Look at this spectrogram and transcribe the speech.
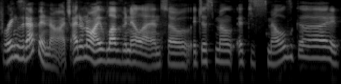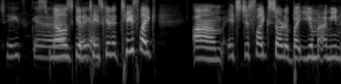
brings it up a notch. I don't know. I love vanilla and so it just smells it just smells good. It tastes good. smells good. So, it yeah. tastes good. It tastes like um it's just like sort of but you I mean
